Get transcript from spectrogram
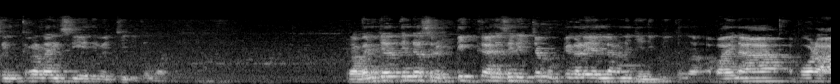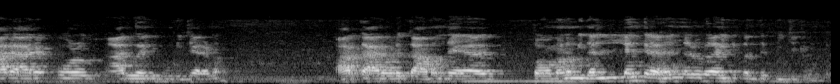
സിൻക്രണൈസ് ചെയ്ത് വെച്ചിരിക്കുന്നത്. പ്രപഞ്ചത്തിന്റെ സൃഷ്ടിക്ക് അനുസരിച്ച കുട്ടികളെയെല്ലാം ജനിപ്പിക്കുന്നത്. അപ്പൊ അതിന് ആ അപ്പോൾ ആരാരപ്പോൾ ആരുമായിട്ട് കൂടിച്ചേരണം? ആർക്കാരോട് കാമം തോന്നണം? ഇതെല്ലാം ഗ്രഹങ്ങളുമായിട്ട് ബന്ധിപ്പിച്ചിട്ടുണ്ട്.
